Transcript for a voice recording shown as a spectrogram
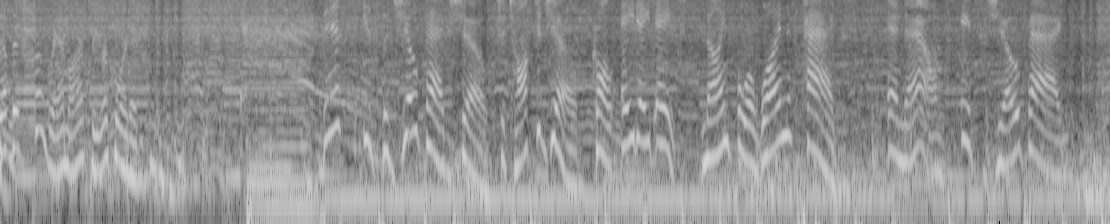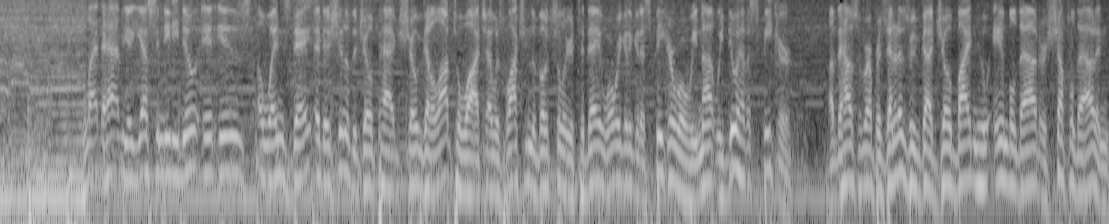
of this program are pre-recorded. This is the Joe Pags Show. To talk to Joe, call 888-941-PAGS. And now, it's Joe Pags. Glad to have you. Yes, indeed, you do. It is a Wednesday edition of the Joe Pags Show. We've got a lot to watch. I was watching the votes earlier today. Were we going to get a speaker? Were we not? We do have a speaker of the House of Representatives. We've got Joe Biden, who ambled out or shuffled out and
